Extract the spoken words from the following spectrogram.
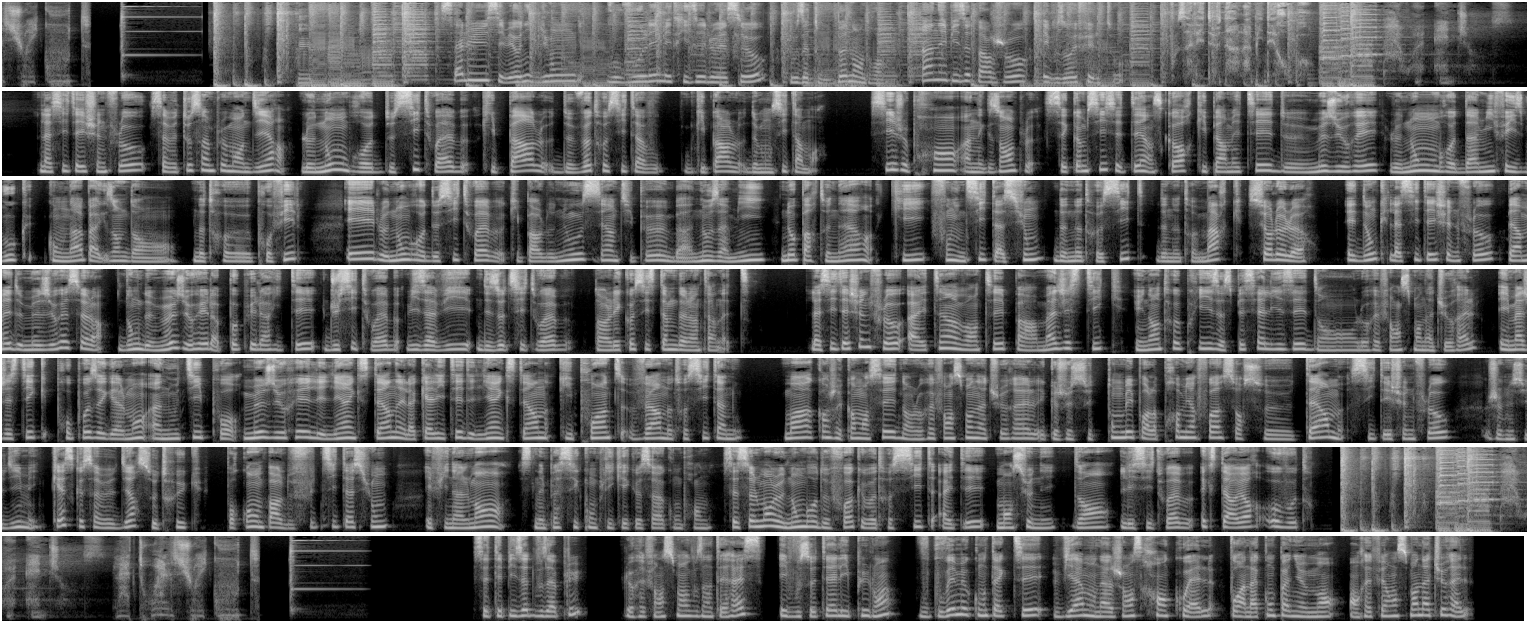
sur écoute. Salut, c'est Véronique Jung. Vous voulez maîtriser le SEO Vous êtes au bon endroit. Un épisode par jour et vous aurez fait le tour. Vous allez devenir l'ami des robots. Power Angels. La citation flow, ça veut tout simplement dire le nombre de sites web qui parlent de votre site à vous ou qui parlent de mon site à moi. Si je prends un exemple, c'est comme si c'était un score qui permettait de mesurer le nombre d'amis Facebook qu'on a par exemple dans notre profil et le nombre de sites web qui parlent de nous, c'est un petit peu bah, nos amis, nos partenaires qui font une citation de notre site, de notre marque sur le leur. Et donc la citation flow permet de mesurer cela, donc de mesurer la popularité du site web vis-à-vis des autres sites web dans l'écosystème de l'Internet. La Citation Flow a été inventée par Majestic, une entreprise spécialisée dans le référencement naturel. Et Majestic propose également un outil pour mesurer les liens externes et la qualité des liens externes qui pointent vers notre site à nous. Moi, quand j'ai commencé dans le référencement naturel et que je suis tombée pour la première fois sur ce terme, Citation Flow, je me suis dit, mais qu'est-ce que ça veut dire ce truc? Pourquoi on parle de flux de citation? Et finalement, ce n'est pas si compliqué que ça à comprendre. C'est seulement le nombre de fois que votre site a été mentionné dans les sites web extérieurs au vôtre. Power Angels. La toile sur écoute. Cet épisode vous a plu? Le référencement vous intéresse? Et vous souhaitez aller plus loin? Vous pouvez me contacter via mon agence Rankwell pour un accompagnement en référencement naturel.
